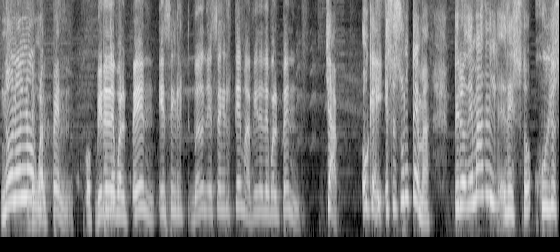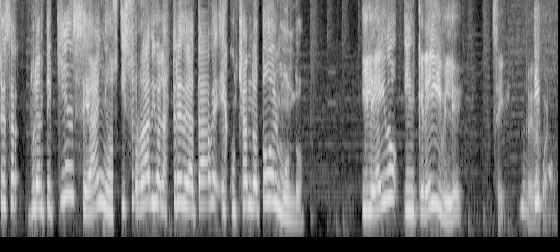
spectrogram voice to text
no, no, no. De no, Walpen. Viene de Hualpén. Ese es el, bueno, ese es el tema, viene de Hualpén. Ya, ok, eso es un tema. Pero además de eso, Julio César durante 15 años hizo radio a las 3 de la tarde escuchando a todo el mundo. Y le ha ido increíble. Sí, estoy de acuerdo.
